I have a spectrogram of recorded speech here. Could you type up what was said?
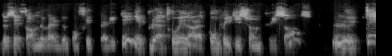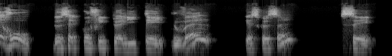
de ces formes nouvelles de conflictualité n'est plus à trouver dans la compétition de puissance. Le terreau de cette conflictualité nouvelle, qu'est-ce que c'est? C'est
